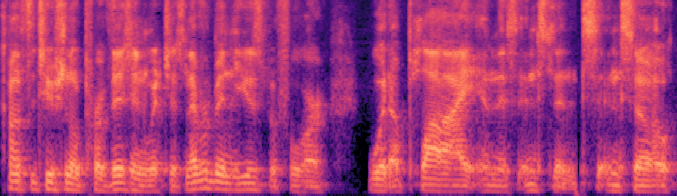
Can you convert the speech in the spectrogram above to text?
constitutional provision, which has never been used before, would apply in this instance. And so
